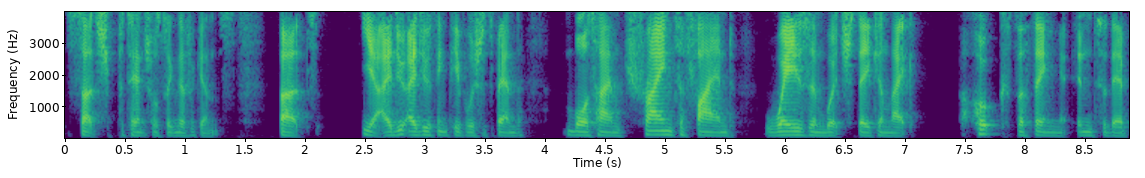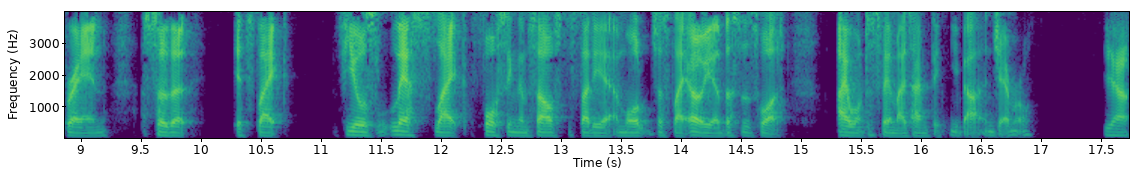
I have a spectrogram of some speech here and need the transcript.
such potential significance. But yeah i do i do think people should spend more time trying to find ways in which they can like hook the thing into their brain so that it's like feels less like forcing themselves to study it and more just like oh yeah this is what I want to spend my time thinking about in general. Yeah.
